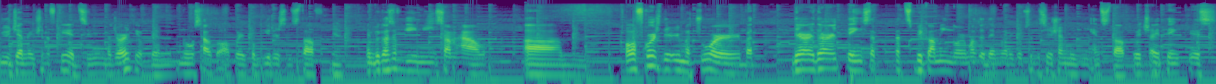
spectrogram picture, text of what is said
new generation of kids. I mean, majority of them knows how to operate computers and stuff. Yeah. And because of gaming, somehow, um, well, of course they're immature, but there are there are things that that's becoming normal to them when it comes to decision making and stuff, which I think is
